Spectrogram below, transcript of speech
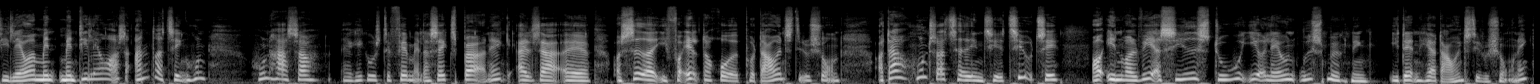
de laver. Men, men de laver også andre ting. Hun, hun har så, jeg kan ikke huske det, fem eller seks børn, ikke? Altså, øh, og sidder i forældrerådet på daginstitutionen. Og der har hun så taget initiativ til at involvere Side Stue i at lave en udsmykning i den her daginstitution. Ikke?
